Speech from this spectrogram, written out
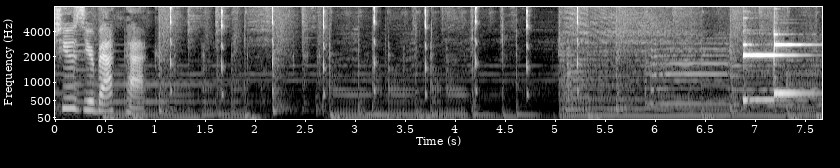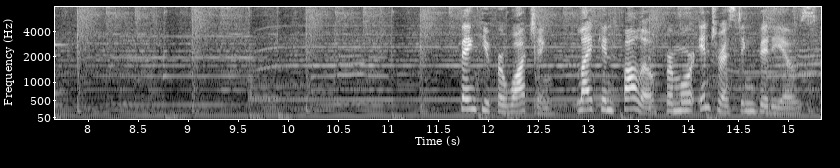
Choose your backpack. Thank you for watching. Like and follow for more interesting videos.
